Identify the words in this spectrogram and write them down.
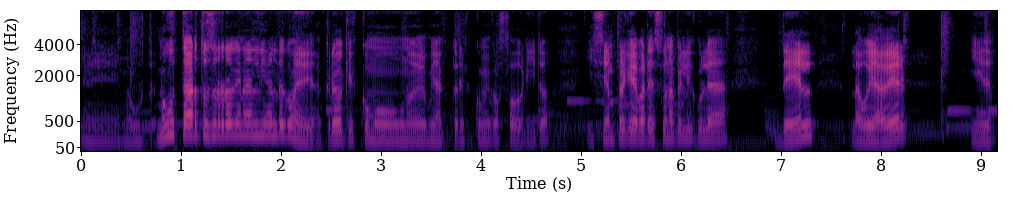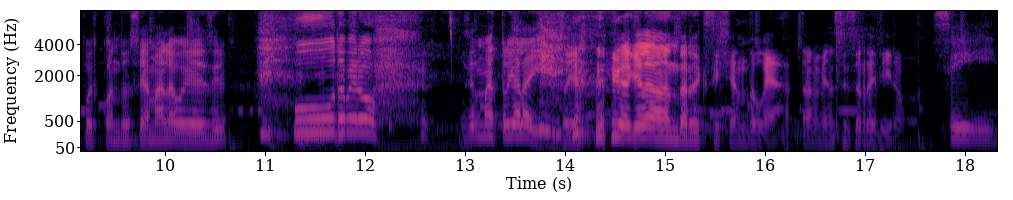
Eh, me, gusta, me gusta harto ese Rogen al nivel de comedia. Creo que es como uno de mis actores cómicos favoritos. Y siempre que aparece una película de él, la voy a ver. Y después, cuando sea mala, voy a decir, puta, pero. El maestro ya la hizo, ya. que la va a andar exigiendo, weá, también si se retiró. Sí,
